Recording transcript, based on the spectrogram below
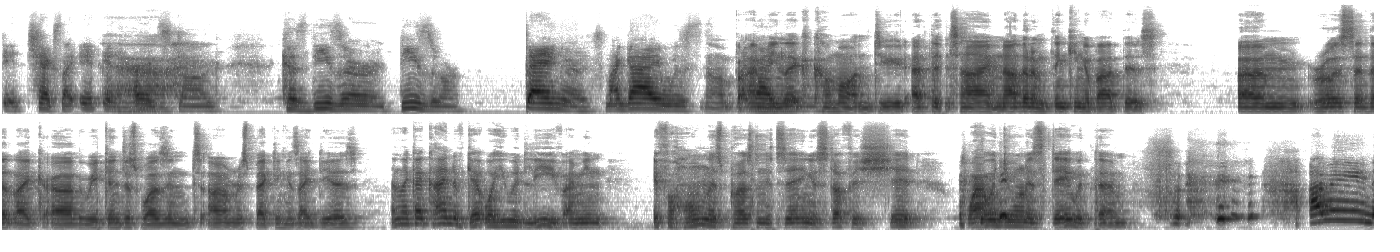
it checks like it it hurts Ah. dog because these are these are bangers my guy was No, but I mean, like, come on, dude. At the time, now that I'm thinking about this, um, Rose said that like uh, the Weeknd just wasn't um, respecting his ideas, and like I kind of get why he would leave. I mean, if a homeless person is saying his stuff is shit, why would you want to stay with them? I mean,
